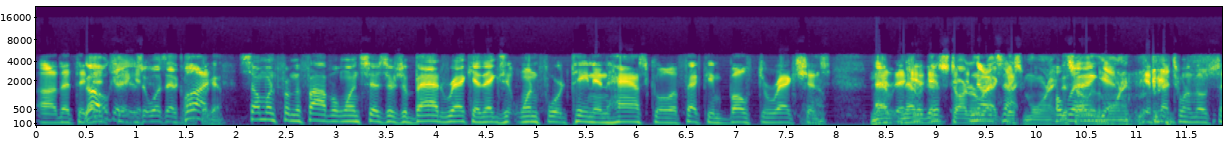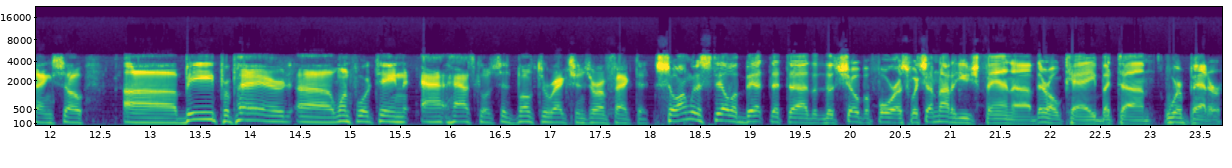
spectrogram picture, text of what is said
uh, that they Oh, did. okay, check so it was eight o'clock, But okay. someone from the 501 says there's a bad wreck at exit 114 in Haskell affecting both directions. Never- Uh, never if- gonna start a no, wreck this morning- this early in the morning. If that's one of those things. So uh, be prepared. Uh, 114 at Haskell says both directions are affected. So I'm going to steal a bit that uh, the, the show before us, which I'm not a huge fan of. They're okay, but um, we're better.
